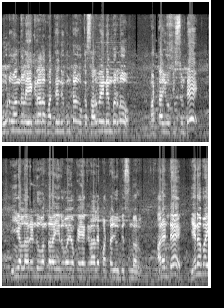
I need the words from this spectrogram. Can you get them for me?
మూడు వందల ఎకరాల పద్దెనిమిది గుంటలు ఒక సర్వే నెంబర్లో పట్టా చూపిస్తుంటే ఇవాళ రెండు వందల ఇరవై ఒక ఎకరాలే పట్టా చూపిస్తున్నారు. అనంటే ఎనభై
